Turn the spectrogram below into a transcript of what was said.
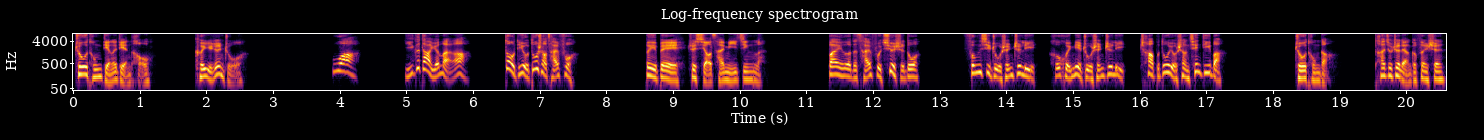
周彤点了点头，可以认主。哇，一个大圆满啊！到底有多少财富？贝贝这小财迷惊了。拜厄的财富确实多，风系主神之力和毁灭主神之力差不多有上千滴吧。周通道，他就这两个分身，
